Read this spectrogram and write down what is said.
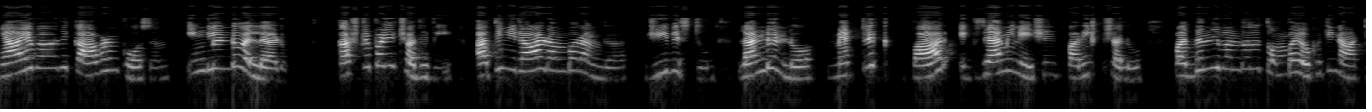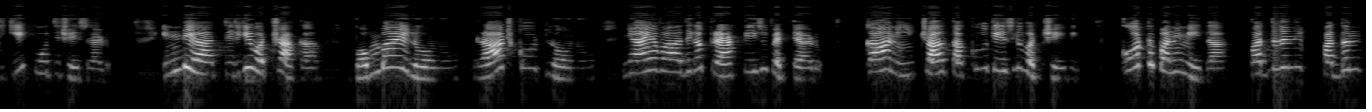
న్యాయవాది కావడం కోసం ఇంగ్లండ్ వెళ్ళాడు. కష్టపడి చదివి అతి నిరాడంబరంగా జీవిస్తూ లండన్లో మెట్రిక్ బార్ ఎగ్జామినేషన్ పరీక్షలు పద్దెనిమిది వందల తొంభై ఒకటి నాటికి పూర్తి చేశాడు. ఇండియా తిరిగి వచ్చాక బొంబాయిలోను రాజ్కోట్ లోను న్యాయవాదిగా ప్రాక్టీసు పెట్టాడు. కానీ చాలా తక్కువ కేసులు వచ్చేవి. కోర్టు పని మీద పద్దెనిమిది పద్దెనిమిది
